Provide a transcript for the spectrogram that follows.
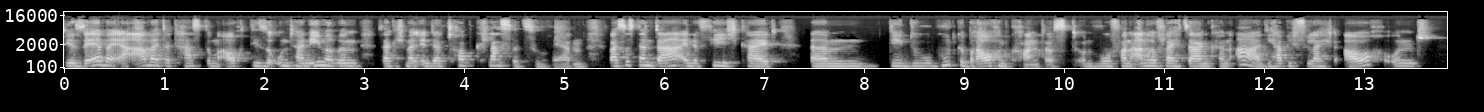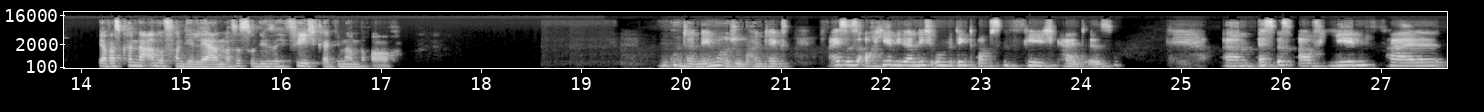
dir selber erarbeitet hast, um auch diese Unternehmerin, sag ich mal, in der Top-Klasse zu werden. Was ist denn da eine Fähigkeit, ähm, die du gut gebrauchen konntest und wovon andere vielleicht sagen können, ah, die habe ich vielleicht auch und ja, was können da andere von dir lernen? Was ist so diese Fähigkeit, die man braucht? Im unternehmerischen Kontext. Weiß es auch hier wieder nicht unbedingt, ob es eine Fähigkeit ist. Ähm, es ist auf jeden Fall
